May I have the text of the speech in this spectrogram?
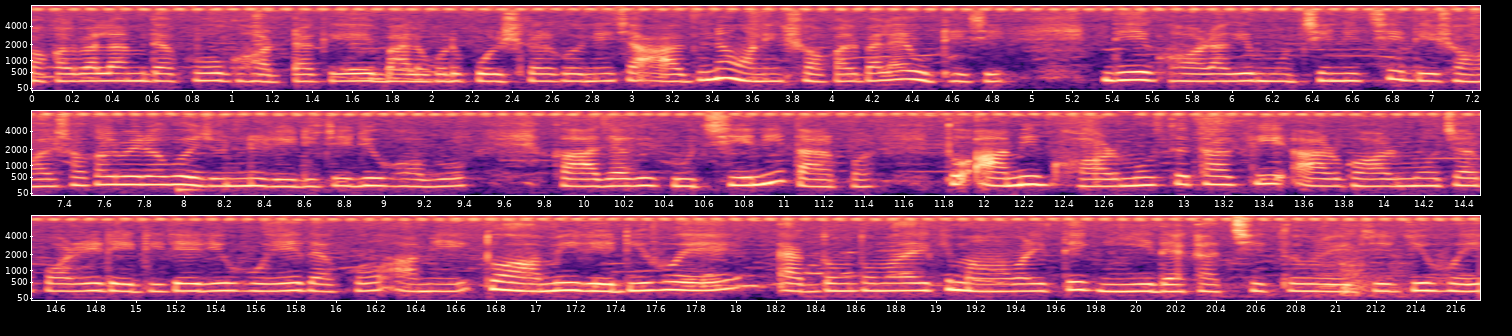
সকালবেলা আমি দেখো ঘরটাকে ভালো করে পরিষ্কার করে নিয়েছি। আজ না অনেক সকালবেলায় উঠেছি। দিয়ে ঘর আগে মুছে নিচ্ছি, দিয়ে সকাল সকাল বেরোবো ওই জন্য রেডি টেডি হব। কাজ আগে গুছিয়ে নিই, তারপর। তো আমি ঘর মুছতে থাকি আর ঘর মোছার পরে রেডি রেডি হয়ে দেখো, আমি তো আমি রেডি হয়ে একদম তোমাদেরকে মামা বাড়িতে গিয়ে দেখাচ্ছি। তো রেডি রেডি হয়ে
